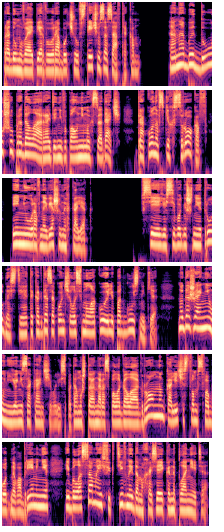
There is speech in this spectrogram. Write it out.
продумывая первую рабочую встречу за завтраком. Она бы душу продала ради невыполнимых задач, драконовских сроков и неуравновешенных коллег. Все ее сегодняшние трудности — это когда закончилось молоко или подгузники, но даже они у нее не заканчивались, потому что она располагала огромным количеством свободного времени и была самой эффективной домохозяйкой на планете.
